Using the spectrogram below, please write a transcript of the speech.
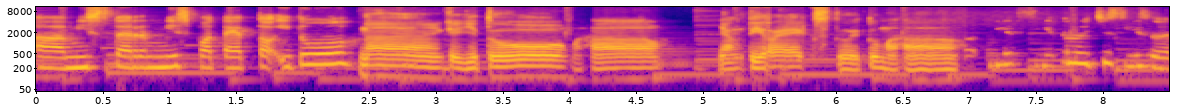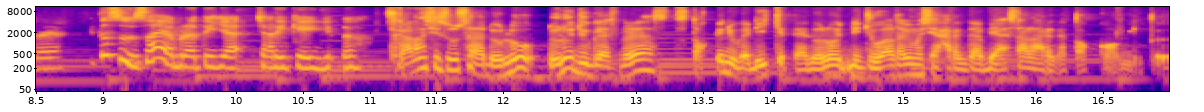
uh, Mr. Miss Potato itu Nah, kayak gitu mahal. Yang T-Rex tuh itu mahal. yes, gitu lucu sih sebenarnya. Itu susah ya berarti ya cari kayak gitu. Sekarang sih susah dulu. Dulu juga sebenarnya stoknya juga dikit ya. Dulu dijual tapi masih harga biasa lah, harga toko gitu.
